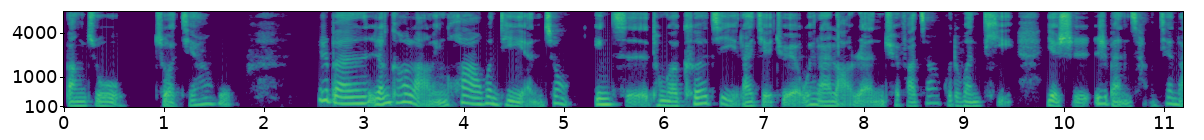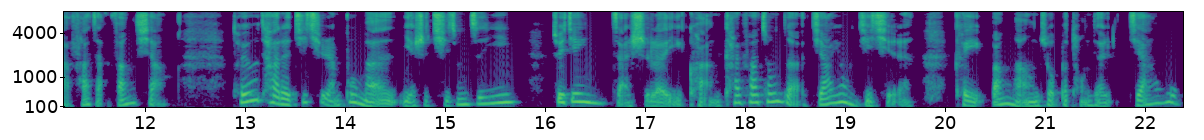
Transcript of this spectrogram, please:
帮助做家务。日本人口老龄化问题严重，因此通过科技来解决未来老人缺乏照顾的问题，也是日本常见的发展方向。Toyota 的机器人部门也是其中之一。最近展示了一款开发中的家用机器人，可以帮忙做不同的家务。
